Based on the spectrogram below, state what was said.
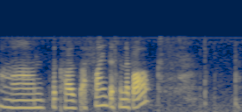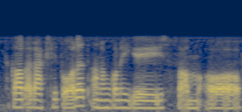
and because I found this in a box I forgot I'd actually bought it and I'm going to use some of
